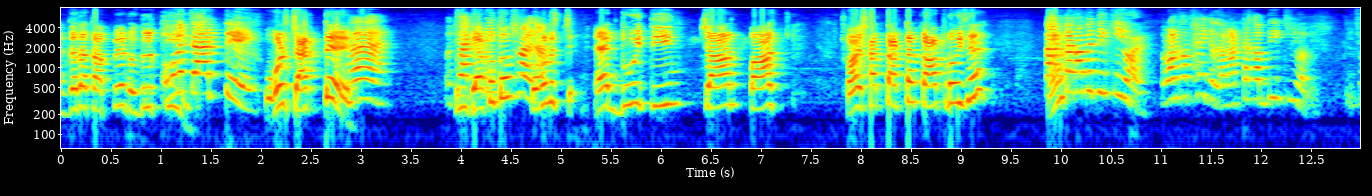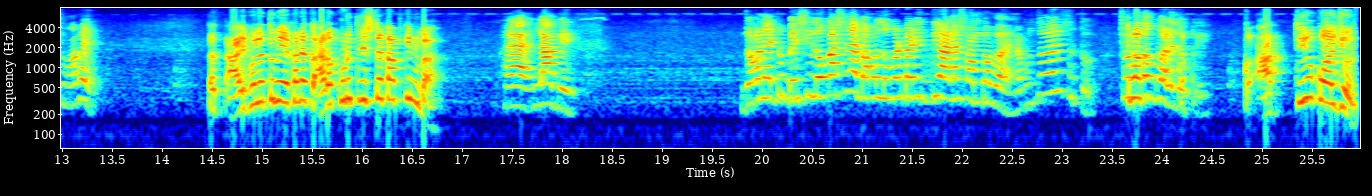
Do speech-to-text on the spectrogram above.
এক গাদা কাপ প্লেট ওইগুলো কি? ওগুলো চারটে। ওগুলো চারটে? হ্যাঁ। তুমি দেখো তো চে- এক দুই তিন চার পাঁচ ছয় সাত আটটা কাপ রয়েছে হ্যাঁ? আটটা কাপে দিয়ে কি হয়? তোমার কথাই গেলাম আটটা কাপ দিয়ে কি হবে? কিছু হবে? তা তাই বলে তুমি এখানে আরও কুড়ি ত্রিশটা কাপ কিনবা? হ্যাঁ লাগে। যখন একটু বেশি লোক আসে না তখন লোকের বাড়ি দিয়ে আনা সম্ভব হয় না বুঝতে পারছ তো? ছোট লোক বলে লোকে। আত্মীয় কয়জন?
